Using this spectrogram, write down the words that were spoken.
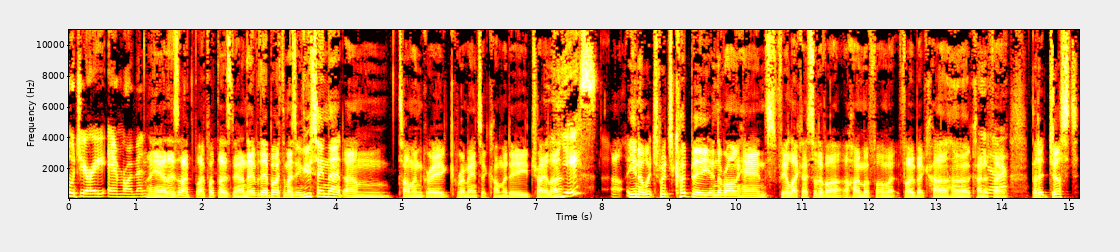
or Gerri and Roman. Yeah, there's I, I put those down. They're they're both amazing. Have you seen that um, Tom and Greg romantic comedy trailer? Yes. Uh, you know, which which could be in the wrong hands feel like a sort of a, a homophobic ha ha kind of Yeah. thing, but it just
